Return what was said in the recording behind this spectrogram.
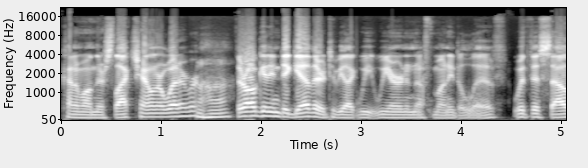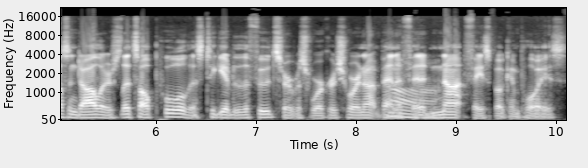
kind of on their Slack channel or whatever, uh-huh. they're all getting together to be like, "We we earn enough money to live. With this $1,000, let's all pool this to give to the food service workers who are not benefited, Aww. not Facebook employees."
